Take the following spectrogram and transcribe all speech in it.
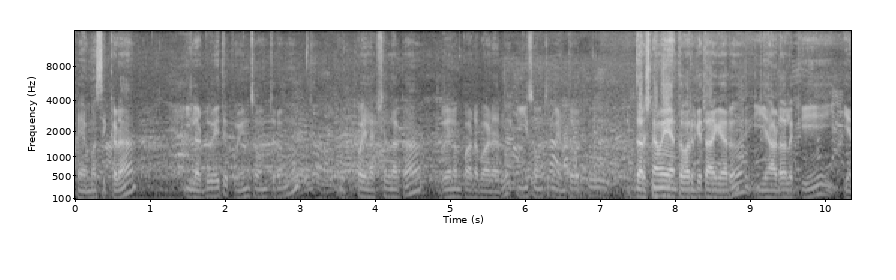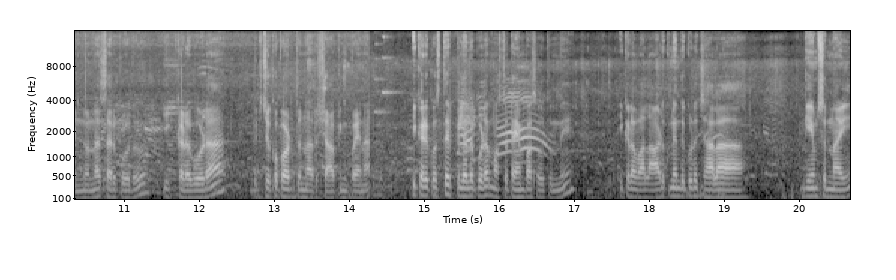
ఫేమస్ ఇక్కడ. ఈ లడ్డు అయితే పోయిన సంవత్సరము ముప్పై లక్షల దాకా వేలం పాట పాడారు. ఈ సంవత్సరం ఎంతవరకు దర్శనం అయ్యేంతవరకు తాగారు? ఈ ఆడవాళ్ళకి ఎన్నున్నా సరిపోదు. ఇక్కడ కూడా విరుచుకుపడుతున్నారు షాపింగ్ పైన. ఇక్కడికి వస్తే పిల్లలు కూడా మస్తు టైంపాస్ అవుతుంది. ఇక్కడ వాళ్ళు ఆడుకునేందుకు కూడా చాలా గేమ్స్ ఉన్నాయి.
